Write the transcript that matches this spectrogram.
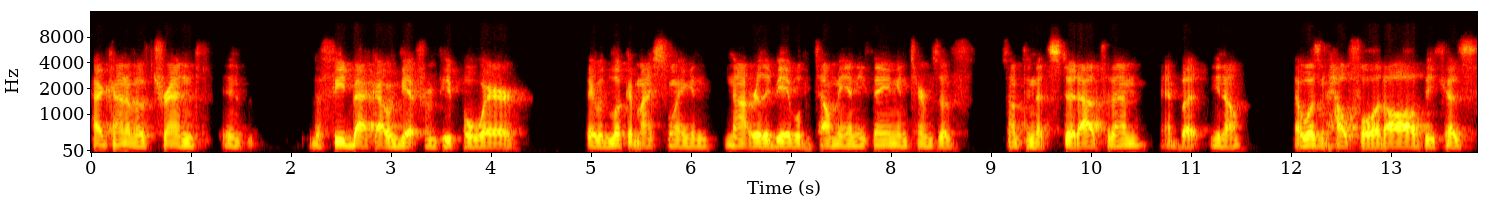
had kind of a trend in the feedback I would get from people where they would look at my swing and not really be able to tell me anything in terms of something that stood out to them. And, but, you know, that wasn't helpful at all because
